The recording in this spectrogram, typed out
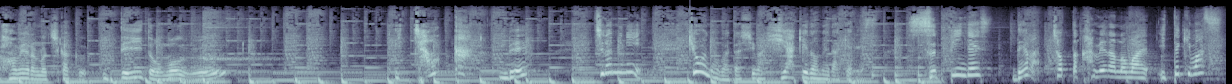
カメラの近く行っていいと思う？行っちゃおっか。ねちなみに今日の私は日焼け止めだけです。すっぴんです。ではちょっとカメラの前行ってきます。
